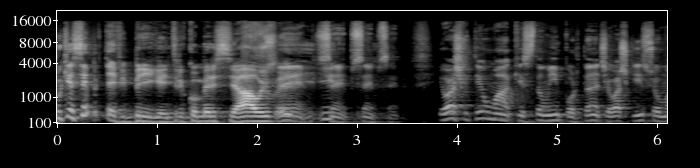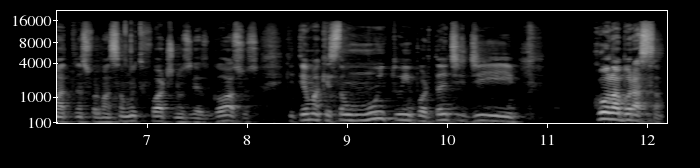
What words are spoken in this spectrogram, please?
porque sempre teve briga entre comercial e, Sempre, e- sempre, sempre, sempre. Eu acho que tem uma questão importante, eu acho que isso é uma transformação muito forte nos negócios, que tem uma questão muito importante de colaboração.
